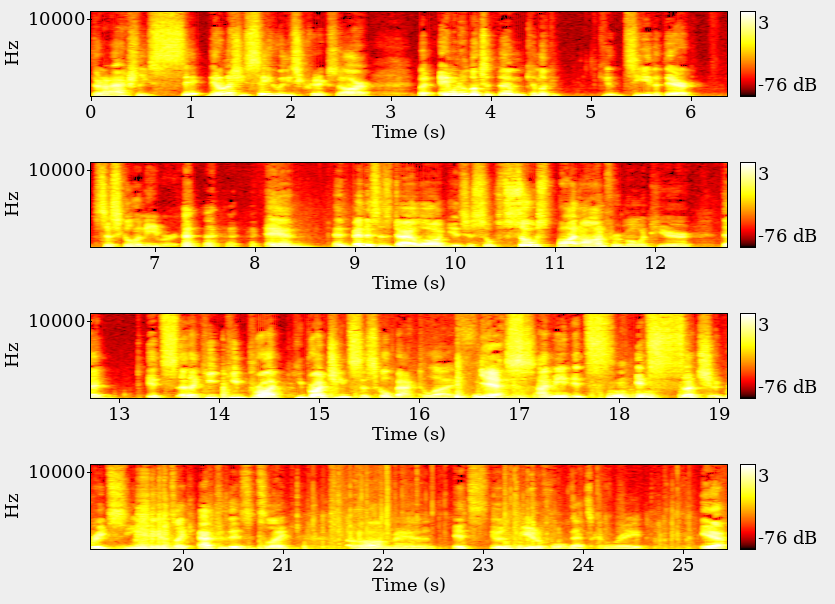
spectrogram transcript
they're not actually say they don't actually say who these critics are but anyone who looks at them can look can see that they're Siskel and Ebert and and Bendis's dialogue is just so so spot on for a moment here that it's uh, like he he brought he brought Gene Siskel back to life. Yes. I mean, it's it's such a great scene, and it's like after this, it's like, oh man, it's it was beautiful. That's great. Yeah,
